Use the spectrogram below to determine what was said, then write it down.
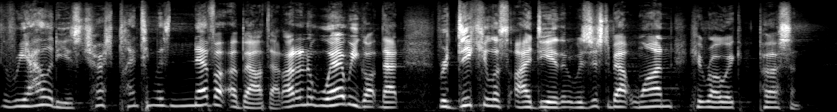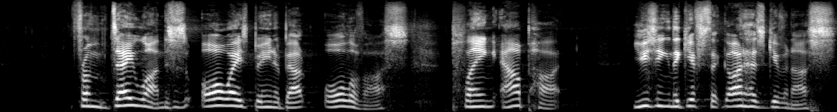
the reality is, church planting was never about that. I don't know where we got that ridiculous idea that it was just about one heroic person. From day one, this has always been about all of us playing our part, using the gifts that God has given us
